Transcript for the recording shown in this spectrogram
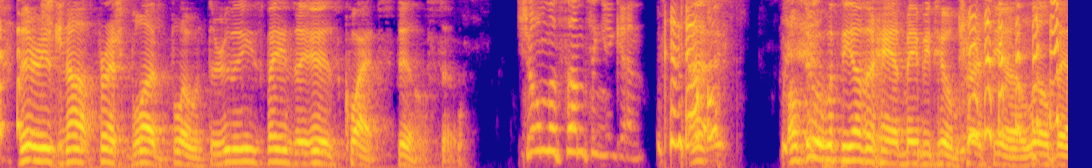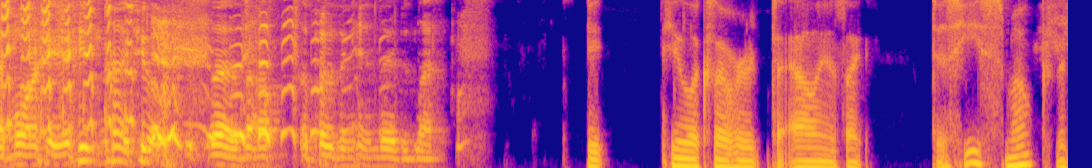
there is not fresh blood flowing through these veins. It is quite still. So Show him the thumb thing again. uh, I'll do it with the other hand, maybe to impress you a little bit more. I do it with the, the opposing hand there did last. He he looks over to Allie and is like, Does he smoke the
